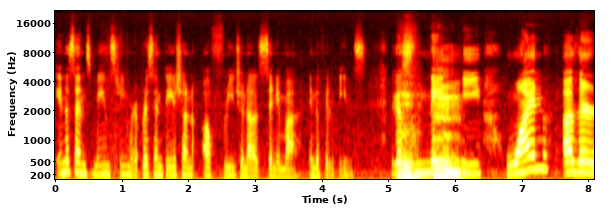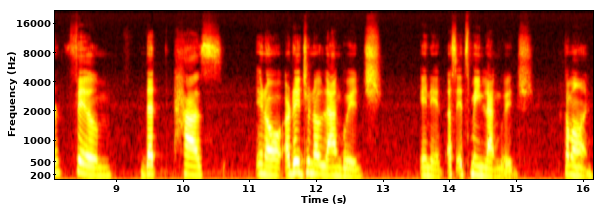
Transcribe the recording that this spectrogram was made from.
in a sense mainstream representation of regional cinema in the Philippines. Because name Mm. me one other film that has you know original language in it as its main language. Come on.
